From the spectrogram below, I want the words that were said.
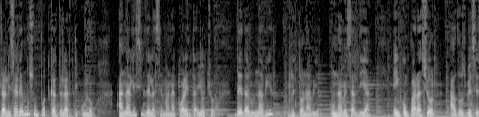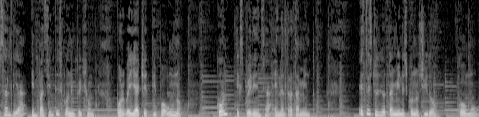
realizaremos un podcast del artículo Análisis de la semana 48 de Darunavir, Ritonavir una vez al día en comparación a dos veces al día en pacientes con infección por VIH tipo 1 con experiencia en el tratamiento. Este estudio también es conocido como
